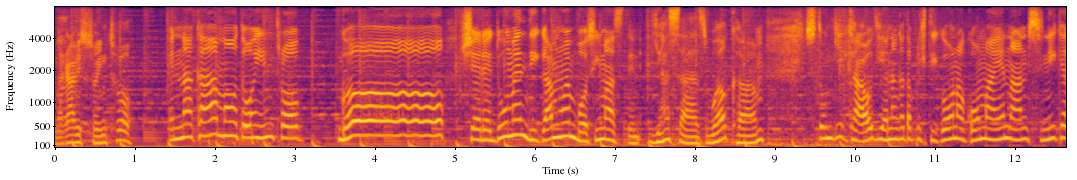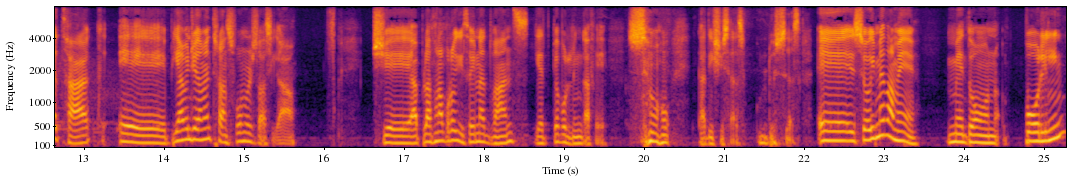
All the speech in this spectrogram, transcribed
να κάνεις το intro; Ε, να κάνω το intro. Go! Χαιρετούμε τι κάνουμε πως είμαστε. Γεια σας, welcome στον Geek Out για έναν καταπληκτικό ακόμα έναν sneak attack. Ε, πήγαμε και είδαμε Transformers βασικά. Και απλά θέλω να απολογηθώ in advance γιατί πια πολύ καφέ. So, κατήσι σας, ούλους σας. Ε, so, είμαι εδώ με τον Πόλιν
